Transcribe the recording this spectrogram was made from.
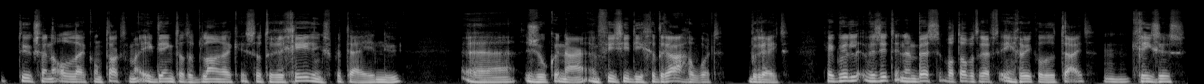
natuurlijk zijn er allerlei contacten. Maar ik denk dat het belangrijk is dat de regeringspartijen nu eh, zoeken naar een visie die gedragen wordt, breed. Kijk, we, we zitten in een best, wat dat betreft, ingewikkelde tijd. Mhm. Crisis,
